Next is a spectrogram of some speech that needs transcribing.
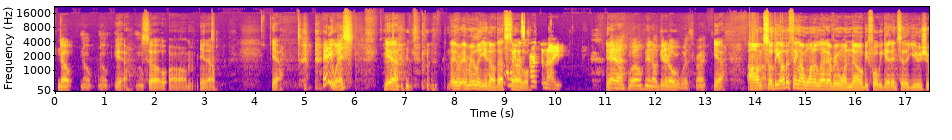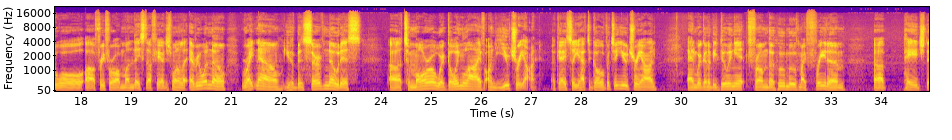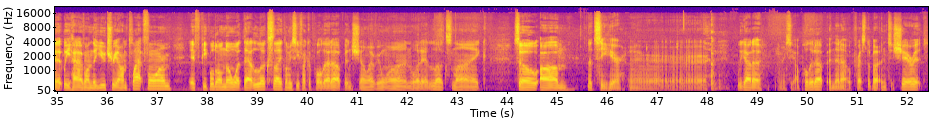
No, no, no. Yeah. no. So, um, you know, yeah, Anyways, yeah. it, it really, you know, that's Way terrible. start the night. Yeah. yeah. Well, you know, get it over with, right? Yeah. Um, so the other thing I want to let everyone know before we get into the usual uh, free for all Monday stuff here, I just want to let everyone know right now you have been served notice. Uh, tomorrow we're going live on Utreon. Okay, so you have to go over to Utreon, and we're going to be doing it from the Who Moved My Freedom uh, page that we have on the Utreon platform. If people don't know what that looks like, let me see if I could pull that up and show everyone what it looks like. So, um, let's see here. We gotta, let me see, I'll pull it up and then I will press the button to share it.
